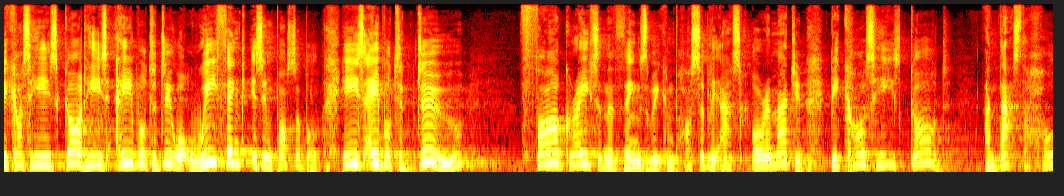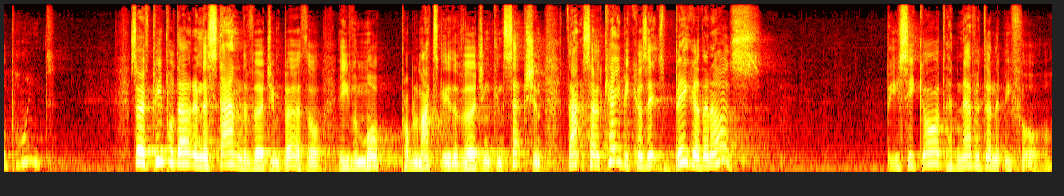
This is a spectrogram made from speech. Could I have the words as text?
Because He is God, He's able to do what we think is impossible. He's able to do far greater than things that we can possibly ask or imagine because He's God. And that's the whole point. So if people don't understand the virgin birth, or even more problematically, the virgin conception, that's okay because it's bigger than us. But you see, God had never done it before.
